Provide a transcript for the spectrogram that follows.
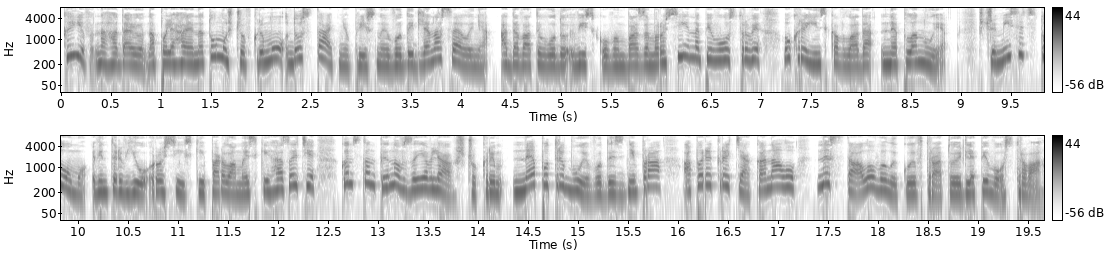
Київ нагадаю наполягає на тому, що в Криму достатньо прісної води для населення, а давати воду військовим базам Росії на півострові українська влада не планує. Ще місяць тому в інтерв'ю Росії російській парламентській газеті Константинов заявляв, що Крим не потребує води з Дніпра, а перекриття каналу не стало великою втратою для півострова.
